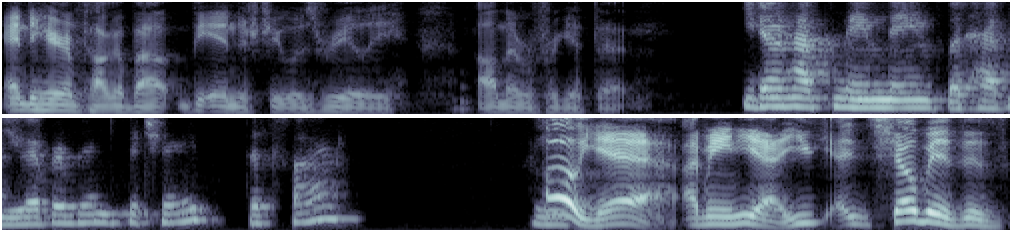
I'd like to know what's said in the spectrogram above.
and to hear him talk about the industry was really, I'll never forget that. You don't have to name names, but have you ever been betrayed this far? Oh yeah, I mean, yeah. You uh, showbiz is,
